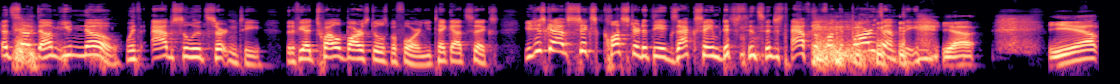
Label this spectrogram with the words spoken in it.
that's so dumb. You know with absolute certainty that if you had 12 bar stools before and you take out six, you're just going to have six clustered at the exact same distance and just half the fucking bar's empty. Yeah. Yep.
